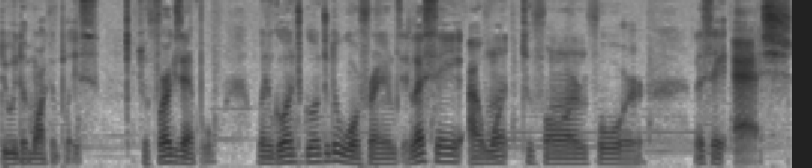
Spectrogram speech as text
through the marketplace. So for example when going to go into the warframes let's say i want to farm for let's say ash.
